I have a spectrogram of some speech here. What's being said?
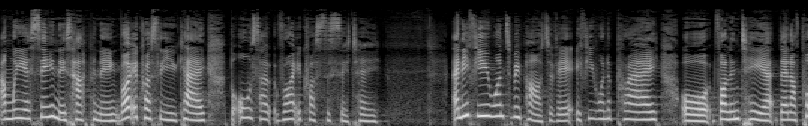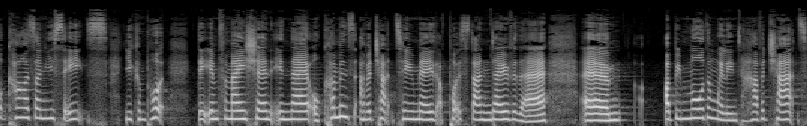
And we are seeing this happening right across the UK, but also right across the city. And if you want to be part of it, if you want to pray or volunteer, then I've put cards on your seats. You can put the information in there or come and have a chat to me. I've put a stand over there. Um, I'd be more than willing to have a chat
